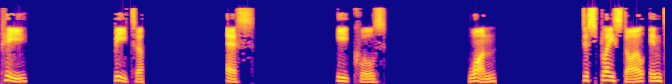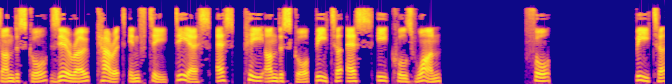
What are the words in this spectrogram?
p beta s equals one display style int underscore zero caret inf t ds s p underscore beta s equals one four beta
